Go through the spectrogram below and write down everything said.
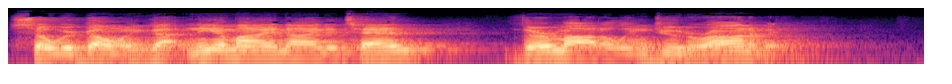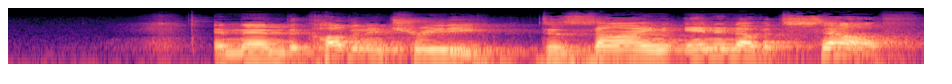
So we're going, you got Nehemiah 9 and 10, they're modeling Deuteronomy. And then the covenant treaty design in and of itself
